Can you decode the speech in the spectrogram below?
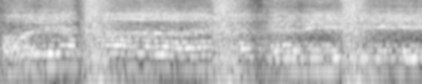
اور عطا نہ کرے؟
